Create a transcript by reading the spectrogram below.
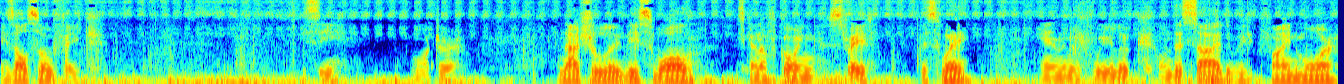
is also fake. You see mortar. Naturally this wall is kind of going straight this way. And if we look on this side we find more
